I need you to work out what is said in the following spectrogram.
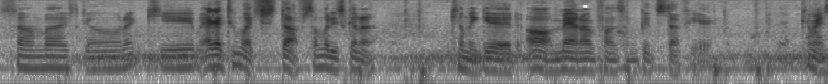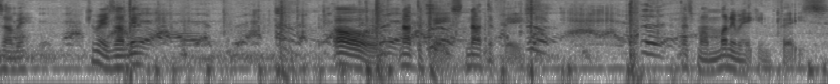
Somebody's gonna kill me. I got too much stuff. Somebody's gonna kill me good. Oh man, I'm finding some good stuff here. Come here, zombie. Come here, zombie. Oh, not the face. Not the face. That's my money-making face.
